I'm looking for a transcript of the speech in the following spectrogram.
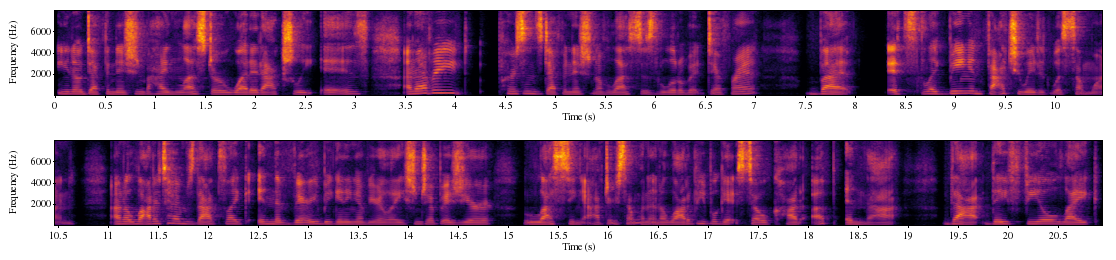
you know definition behind lust or what it actually is and every person's definition of lust is a little bit different but it's like being infatuated with someone. And a lot of times that's like in the very beginning of your relationship is you're lusting after someone. And a lot of people get so caught up in that that they feel like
